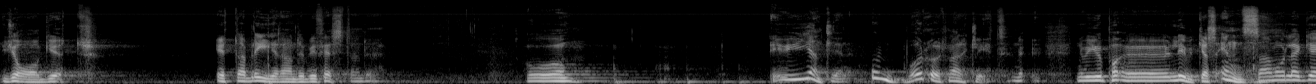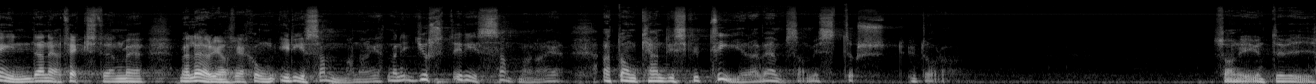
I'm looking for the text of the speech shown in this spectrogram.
jaget. Etablerande, befästande. Och det är ju egentligen oerhört märkligt. Nu är ju eh, Lukas ensam att lägga in den här texten med, med lärjungarnas reaktion i det sammanhanget. Men just i det sammanhanget, att de kan diskutera vem som är störst utav dem. Sån är ju inte vi,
